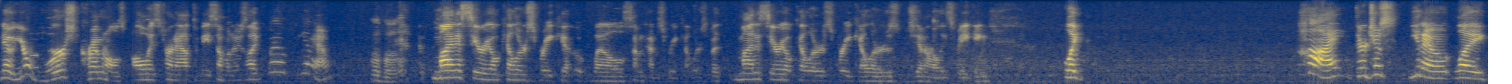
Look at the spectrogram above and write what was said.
No, your worst criminals always turn out to be someone who's like, well, you know, hmm minus serial killers, spree kill well, sometimes spree killers, but minus serial killers, spree killers, generally speaking. Like, hi, they're just you know like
